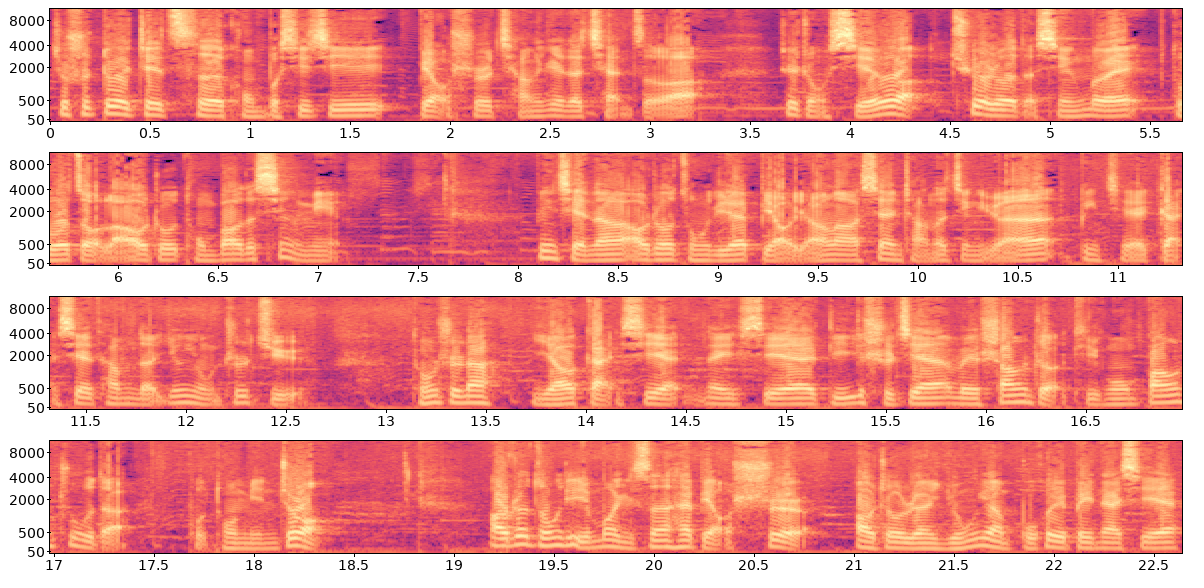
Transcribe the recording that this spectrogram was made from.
就是对这次恐怖袭击表示强烈的谴责。这种邪恶、怯弱的行为夺走了澳洲同胞的性命，并且呢，澳洲总理也表扬了现场的警员，并且感谢他们的英勇之举。同时呢，也要感谢那些第一时间为伤者提供帮助的普通民众。澳洲总理莫里森还表示，澳洲人永远不会被那些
